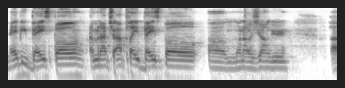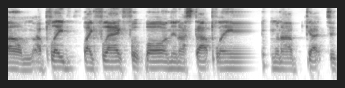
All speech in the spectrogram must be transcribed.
maybe baseball. I mean, I, I played baseball um, when I was younger. Um, I played like flag football, and then I stopped playing when I got to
